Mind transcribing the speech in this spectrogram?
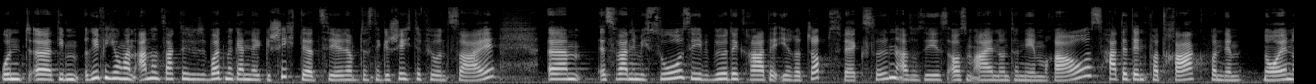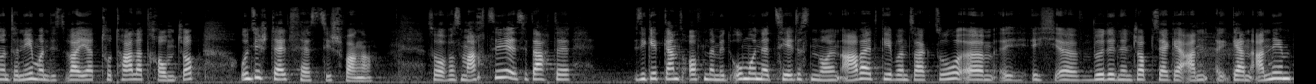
Und äh, die rief mich irgendwann an und sagte, sie wollte mir gerne eine Geschichte erzählen, ob das eine Geschichte für uns sei. Ähm, es war nämlich so, sie würde gerade ihre Jobs wechseln. Also sie ist aus dem einen Unternehmen raus, hatte den Vertrag von dem neuen Unternehmen und es war ja totaler Traumjob. Und sie stellt fest, sie ist schwanger. So, was macht sie? Sie dachte, sie geht ganz offen damit um und erzählt es einem neuen Arbeitgeber und sagt so, ähm, ich äh, würde den Job sehr gern, äh, gern annehmen.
